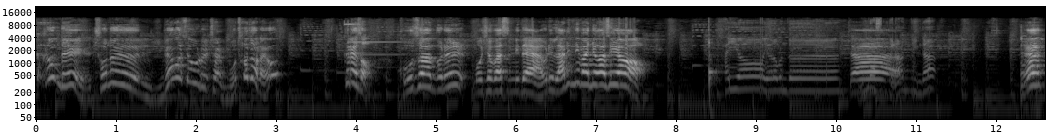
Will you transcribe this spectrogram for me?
그런데 저는 입양하세요를 잘 못하잖아요? 그래서 고수한 분을 모셔봤습니다. 우리 라니님 안녕하세요. 하이요 여러분들 자. 라입니다 네?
